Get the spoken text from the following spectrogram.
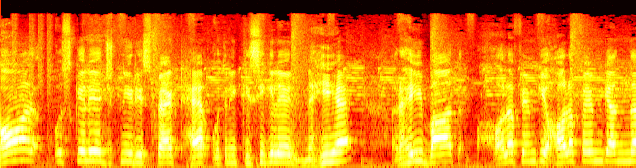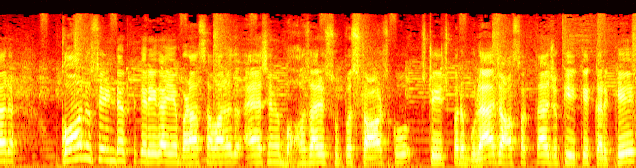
और उसके लिए जितनी रिस्पेक्ट है, उतनी किसी के लिए नहीं है। रही बात हॉल ऑफ़ फेम की। हॉल ऑफ़ फेम के अंदर कौन उसे इंडक्ट करेगा, ये बड़ा सवाल है। तो ऐसे में बहुत सारे सुपरस्टार्स को स्टेज पर बुलाया जा सकता है, जो कि एक एक करके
